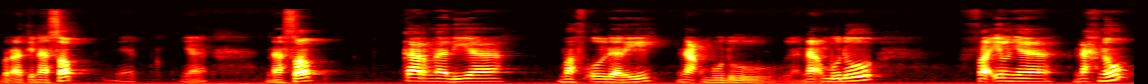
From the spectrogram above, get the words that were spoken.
berarti nasab ya, ya. Nasab karena dia maf'ul dari na'budu. Ya, na'budu fa'ilnya nahnu.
